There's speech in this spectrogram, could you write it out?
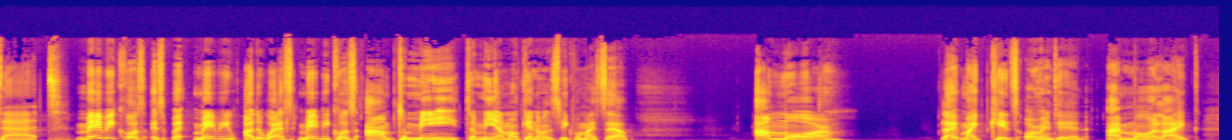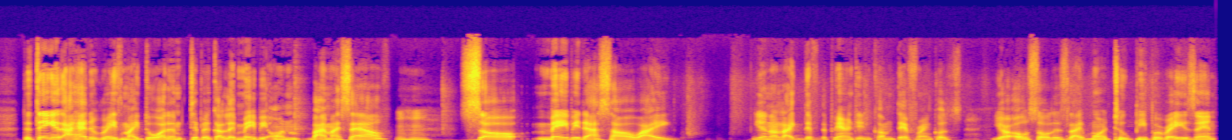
that maybe because it's maybe otherwise maybe because um to me to me I'm okay to speak for myself. I'm more like my kids oriented. I'm more like the thing is I had to raise my daughter typically maybe on by myself. So maybe that's how I, you know, like the, the parenting come different because your old soul is like more two people raising,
